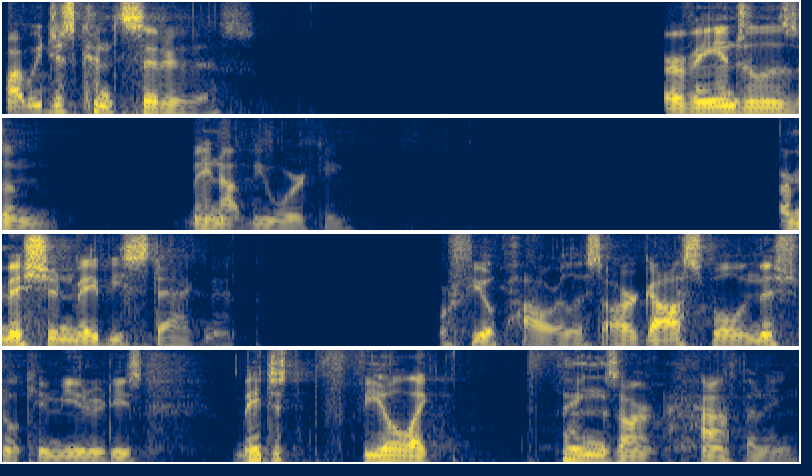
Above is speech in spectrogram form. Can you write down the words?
why don't we just consider this? Our evangelism may not be working. Our mission may be stagnant or feel powerless. Our gospel and missional communities may just feel like things aren't happening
